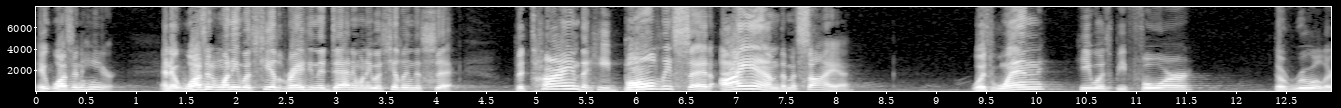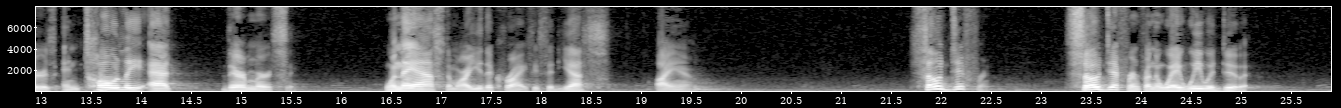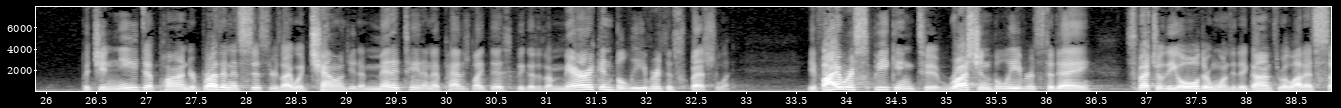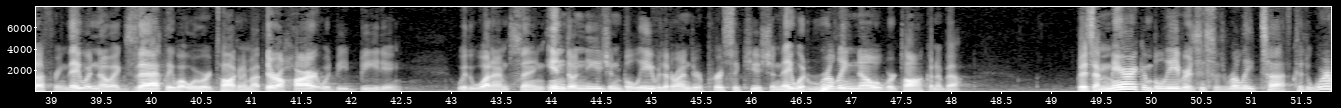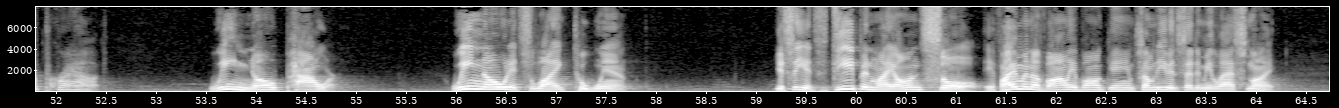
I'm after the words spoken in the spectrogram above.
It wasn't here. And it wasn't when he was heal- raising the dead and when he was healing the sick. The time that he boldly said, I am the Messiah, was when he was before the rulers and totally at their mercy. When they asked him, Are you the Christ? He said, Yes, I am. So different. So different from the way we would do it. But you need to ponder. Brothers and sisters, I would challenge you to meditate on a passage like this because as American believers especially, if I were speaking to Russian believers today, especially the older ones that had gone through a lot of suffering, they would know exactly what we were talking about. Their heart would be beating with what I'm saying. Indonesian believers that are under persecution, they would really know what we're talking about. But as American believers, this is really tough because we're proud. We know power. We know what it's like to win. You see, it's deep in my own soul. If I'm in a volleyball game, somebody even said to me last night,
